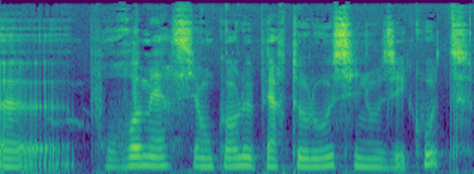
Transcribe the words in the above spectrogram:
euh, pour remercier encore le Père Tolo s'il nous écoute,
